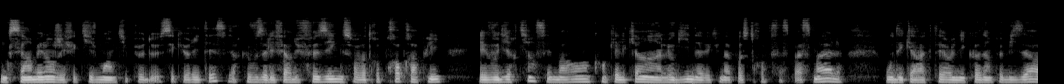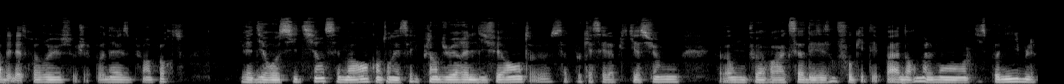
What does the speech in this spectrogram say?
Donc c'est un mélange effectivement un petit peu de sécurité, c'est-à-dire que vous allez faire du fuzzing sur votre propre appli et vous dire tiens c'est marrant quand quelqu'un a un login avec une apostrophe ça se passe mal, ou des caractères Unicode un peu bizarres, des lettres russes, japonaises, peu importe. Il va dire aussi tiens c'est marrant quand on essaye plein d'URL différentes, euh, ça peut casser l'application, euh, on peut avoir accès à des infos qui n'étaient pas normalement disponibles.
